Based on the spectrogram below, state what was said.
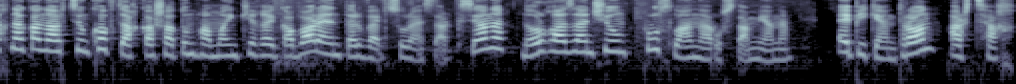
Նախնական արդյունքով Ծաղկաշատում համայնքի ղեկավար է ընտրվել Սուրեն Սարգսյանը, Նոր Ղազանչիում Ռուսլան Արուստամյանը։ Էպիկենտրոն, Արցախ։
